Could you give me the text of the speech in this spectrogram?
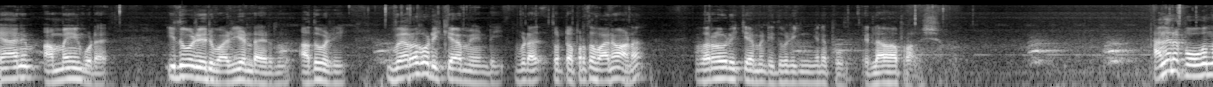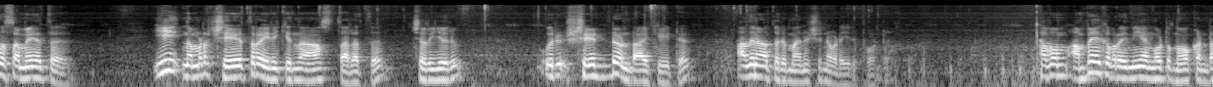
ഞാനും അമ്മയും കൂടെ ഇതുവഴി ഒരു വഴിയുണ്ടായിരുന്നു അതുവഴി വിറകൊടിക്കാൻ വേണ്ടി ഇവിടെ തൊട്ടപ്പുറത്ത് വനമാണ്. വിറകൊടിക്കാൻ വേണ്ടി ഇതുവഴി ഇങ്ങനെ പോകും എല്ലാ പ്രാവശ്യം. അങ്ങനെ പോകുന്ന സമയത്ത് ഈ നമ്മുടെ ക്ഷേത്രം ഇരിക്കുന്ന ആ സ്ഥലത്ത് ചെറിയൊരു ഒരു ഷെഡ് ഉണ്ടാക്കിയിട്ട് അതിനകത്തൊരു മനുഷ്യൻ അവിടെ ഇരിപ്പുണ്ട്. അപ്പം അമ്മയൊക്കെ പറയും നീ അങ്ങോട്ട് നോക്കണ്ട.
